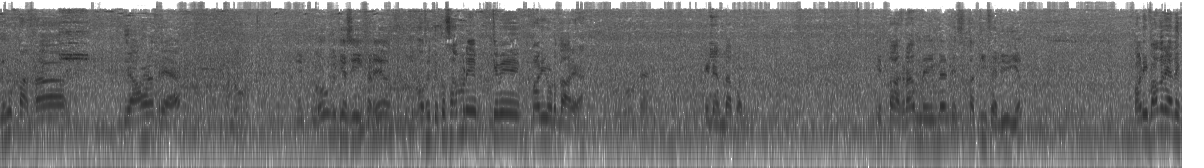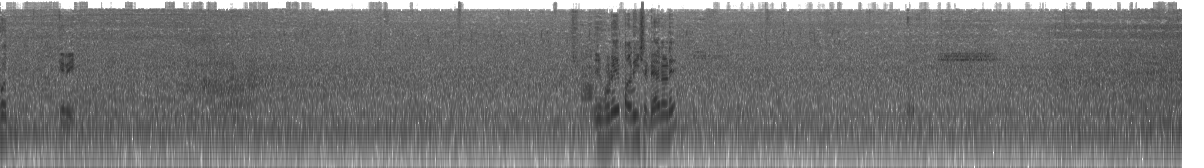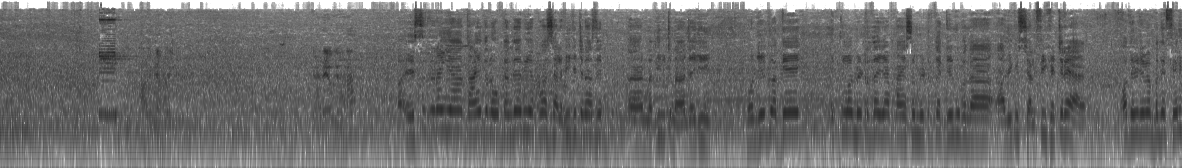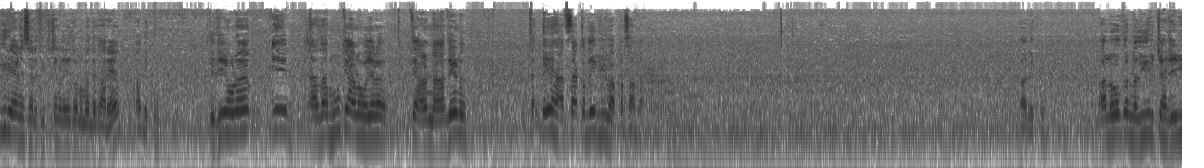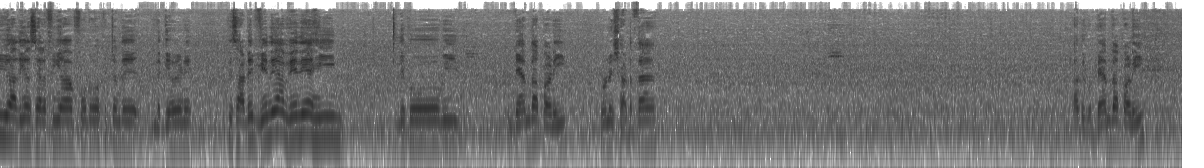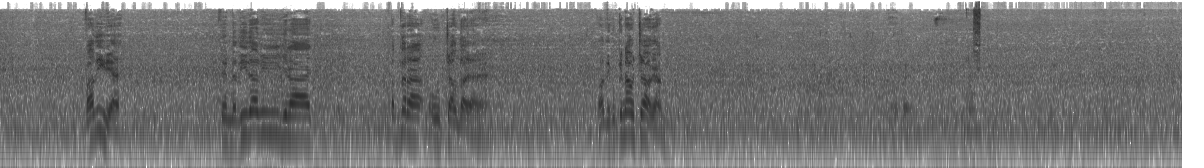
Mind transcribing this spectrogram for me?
ਦੇਖੋ ਭਾਖੜਾ ਦਿਆ ਹੋਇਆ ਦਰਿਆ। ਹੈ। ਮੰਡੋ ਇਹ ਫਲੋ ਵਿਖੇ ਅਸੀਂ ਖੜੇ ਆ। ਉੱਥੇ ਦੇਖੋ ਸਾਹਮਣੇ ਕਿਵੇਂ ਪਾਣੀ ਉੱਡਦਾ ਆ ਰਿਹਾ। ਇਹ ਡੈਮ ਦਾ ਪਾਣੀ। ਇਹ ਭਾਖੜਾ ਮੈਨੇਜਮੈਂਟ ਇੱਥੇ ਤੱਕ ਹੀ ਫੈਲੀ ਹੋਈ ਹੈ ਪਾਣੀ ਵੱਧ ਰਿਹਾ ਦੇਖੋ ਕਿਵੇਂ। ਇਹ ਹੁਣੇ ਪਾਣੀ ਛੱਡਿਆ ਇਹਨਾਂ ਨੇ। ਆ ਭਾਈ ਕਹਿ ਰਹੇ ਹੋ ਹਨਾ? ਇਸ ਤਰ੍ਹਾਂ ਹੀ ਆ, ਤਾਂ ਹੀ ਤਾਂ ਲੋਕ ਕਹਿੰਦੇ ਆ ਵੀ ਆਪਾਂ ਸੈਲਫੀ ਖਿੱਚਣ ਦੇ ਨਦੀ ਵਿੱਚ ਨਾ ਜਾਈਏ। ਹੁਣ ਜੇ ਕੋਈ ਅੱਗੇ 1 ਕਿਲੋਮੀਟਰ ਤੇ ਜਾਂ 500 ਮੀਟਰ ਤੇ ਅੱਗੇ ਕੋਈ ਬੰਦਾ ਆਦੀ ਕੋਈ ਸੈਲਫੀ ਖਿੱਚ ਰਿਹਾ ਹੈ ਉਹ ਦੇਖ ਜਿਵੇਂ ਬੰਦੇ ਫਿਰ ਵੀ ਰਹੇ ਨੇ ਸੈਲਫੀ ਖਿੱਚਣ ਵਾਲੇ, ਤੁਹਾਨੂੰ ਮੈਂ ਦਿਖਾ ਰਿਹਾ। ਆ ਦੇਖੋ। ਤੇ ਜੇ ਹੁਣ ਇਹ ਆਪਦਾ ਮੂੰਹ ਧਿਆਨ ਹੋ ਜਾਣ, ਧਿਆਨ ਨਾ ਦੇਣ, ਤਾਂ ਇਹ ਹਾਦਸਾ ਕਦੇ ਵੀ ਵਾਪਰ ਸਕਦਾ। ਆ ਦੇਖੋ। ਆ ਲੋਕ ਨਦੀ ਵਿੱਚ ਹਜੇ ਵੀ ਆਦੀਆਂ ਸੈਲਫੀਆਂ, ਫੋਟੋਆਂ ਖਿੱਚਣ ਦੇ ਲੱਗੇ ਹੋਏ ਨੇ ਤੇ ਸਾਡੇ ਵੇਂਦਿਆਂ ਵੇਂਦਿਆਂ ਹੀ ਦੇਖੋ ਵੀ ਡੈਮ ਦਾ ਪਾਣੀ ਉਹਨੇ ਛੱਡਤਾ ਆ ਦੇਖੋ, ਡੈਮ ਦਾ ਪਾਣੀ ਵਧ ਹੀ ਰਿਹਾ। ਹੈ। ਤੇ ਨਦੀ ਦਾ ਵੀ ਜਿਹੜਾ ਪੱਧਰ ਆ, ਉਹ ਉੱਚਾ ਹੁੰਦਾ ਜਾ ਰਿਹਾ। ਆ ਦੇਖੋ ਕਿੰਨਾ ਉੱਚਾ ਹੋ ਗਿਆ ਹੁਣ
